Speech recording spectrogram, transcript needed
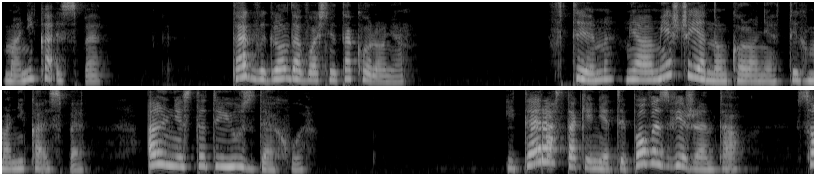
Manika SP. Tak wygląda właśnie ta kolonia. W tym miałam jeszcze jedną kolonię tych Manika SP, ale niestety już zdechły. I teraz takie nietypowe zwierzęta. Są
